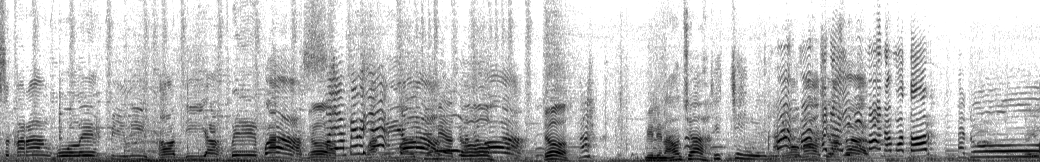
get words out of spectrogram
Sekarang boleh pilih hadiah bebas. Yo. Yang pilih ya. Iya. Mau sini atuh. silakan, Mak. Yo. Pilih naon, Cah? Cicing. Ayo, Mak, silakan. ada motor. Aduh. Ayo,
